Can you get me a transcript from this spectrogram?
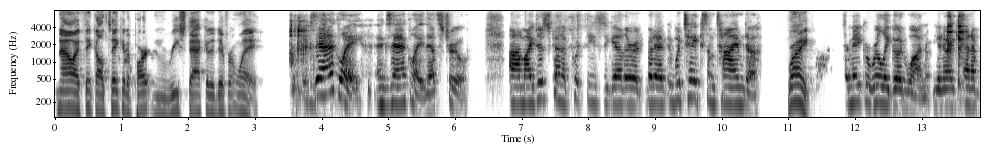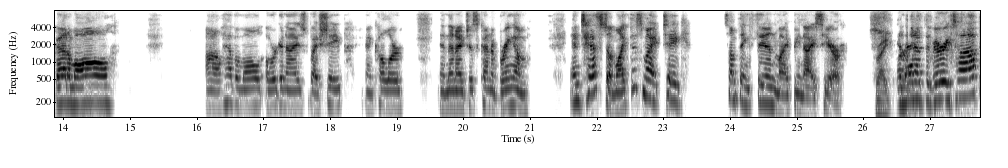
now, I think I'll take it apart and restack it a different way. Exactly, exactly. That's true. Um, I just kind of put these together, but it, it would take some time to right to make a really good one, you know, and I've got them all, I'll have them all organized by shape and color. And then I just kind of bring them and test them. Like this might take something thin might be nice here. Right. And then at the very top,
